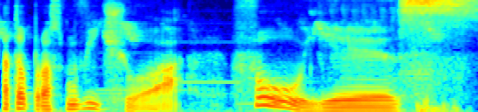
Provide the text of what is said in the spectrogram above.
até o próximo vídeo. Fui! Yes.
